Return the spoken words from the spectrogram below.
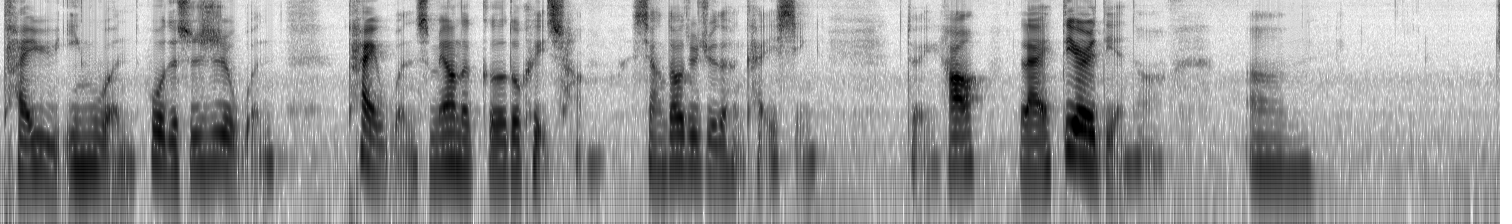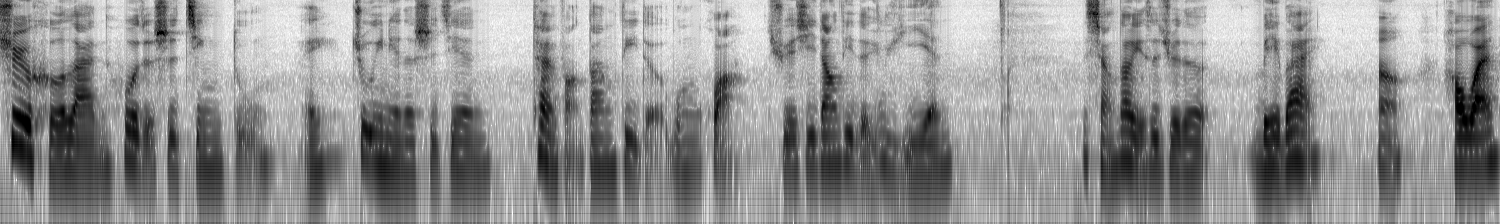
台语、英文，或者是日文、泰文，什么样的歌都可以唱，想到就觉得很开心。对，好，来第二点啊，嗯，去荷兰或者是京都，哎，住一年的时间，探访当地的文化，学习当地的语言，想到也是觉得美拜，嗯，好玩。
